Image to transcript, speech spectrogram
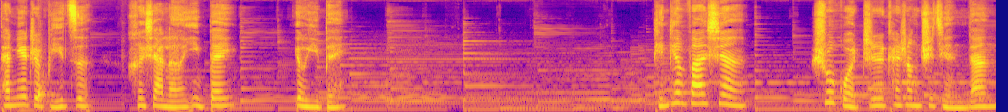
她捏着鼻子喝下了一杯又一杯。甜甜发现，蔬果汁看上去简单，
